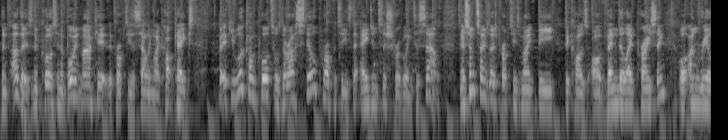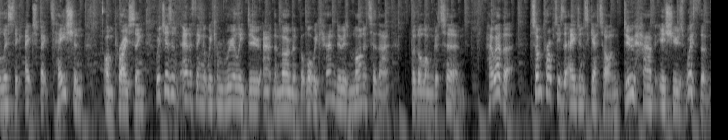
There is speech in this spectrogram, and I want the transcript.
than others. And of course, in a buoyant market, the properties are selling like hotcakes. But if you look on portals, there are still properties that agents are struggling to sell. Now, sometimes those properties might be because of vendor-led pricing or unrealistic expectation on pricing, which isn't anything that we can really do at the moment. But what we can do is monitor that for the longer term. However, some properties that agents get on do have issues with them.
